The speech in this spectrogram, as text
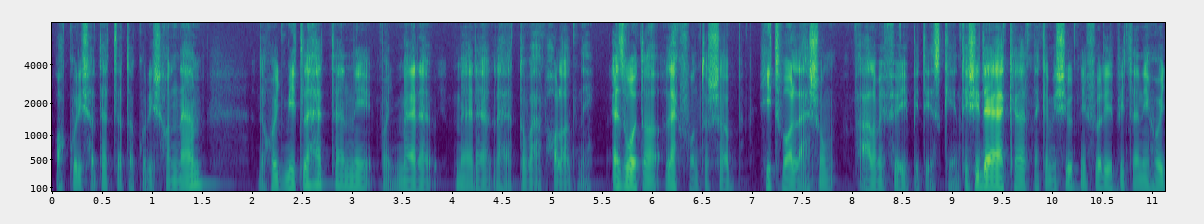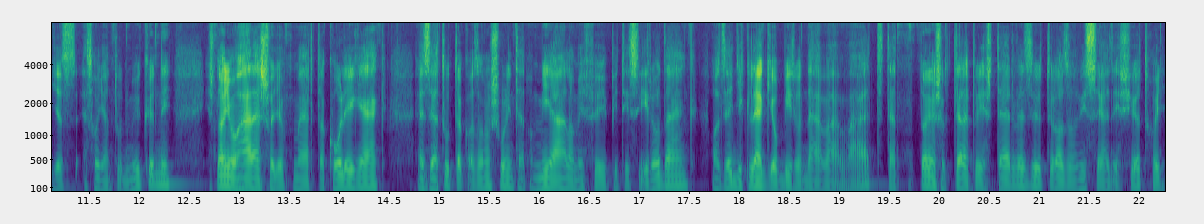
akkor is, ha tetszett, akkor is, ha nem, de hogy mit lehet tenni, vagy merre, merre lehet tovább haladni. Ez volt a legfontosabb hitvallásom állami főépítészként. És ide el kellett nekem is jutni, fölépíteni, hogy ez, ez hogyan tud működni. És nagyon hálás vagyok, mert a kollégák ezzel tudtak azonosulni, tehát a mi állami főépítészi irodánk az egyik legjobb irodává vált. Tehát nagyon sok település tervezőtől az a visszajelzés jött, hogy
